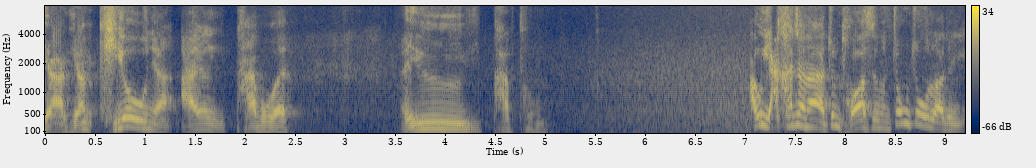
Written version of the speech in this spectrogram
야, 그냥 귀여우냐? 아유, 이 바보야. 아유, 이 밥통. 아우, 약하잖아. 좀 더 왔으면 쫑쫑으로 아주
